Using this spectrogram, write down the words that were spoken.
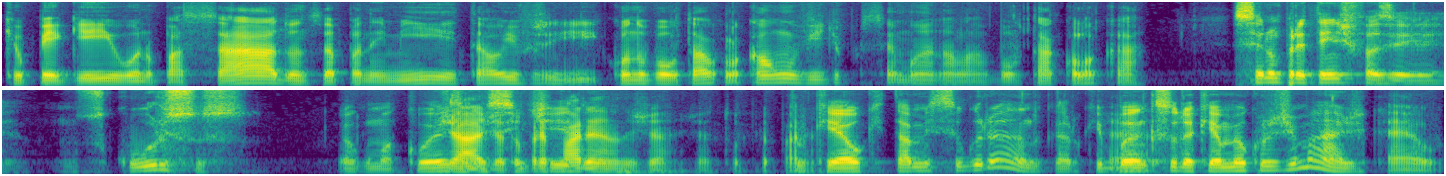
que eu peguei o ano passado, antes da pandemia e tal, e, e quando voltar, eu vou colocar um vídeo por semana lá. Voltar a colocar. Você não pretende fazer uns cursos? Alguma coisa? já, já tô sentido? preparando, já. Já tô preparando. Porque é o que tá me segurando, cara. O que É. banca isso daqui é o meu curso de mágica. É, eu-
